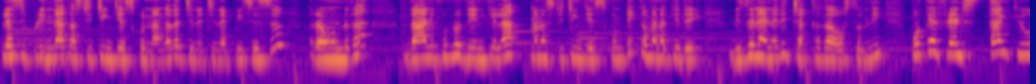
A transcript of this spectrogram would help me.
ప్లస్ ఇప్పుడు ఇందాక స్టిచ్చింగ్ చేసుకున్నాం కదా చిన్న చిన్న పీసెస్ రౌండ్గా. దానికున్న దీనికి ఇలా మనం స్టిచ్చింగ్ చేసుకుంటే ఇక మనకి ఇది డిజైన్ అనేది చక్కగా వస్తుంది. ఓకే ఫ్రెండ్స్ థ్యాంక్ యూ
